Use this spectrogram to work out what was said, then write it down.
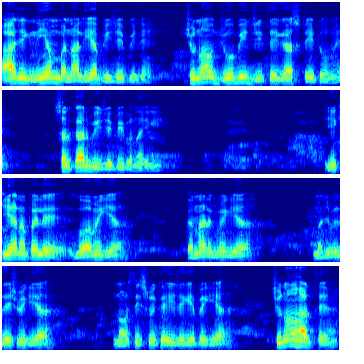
आज एक नियम बना लिया बीजेपी ने। चुनाव जो भी जीतेगा स्टेटों में, सरकार बीजेपी बनाएगी। ये किया ना पहले, गोवा में किया, कर्नाटक में किया, मध्य प्रदेश में किया, नॉर्थ ईस्ट में कई जगह पे किया। चुनाव हारते हैं,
